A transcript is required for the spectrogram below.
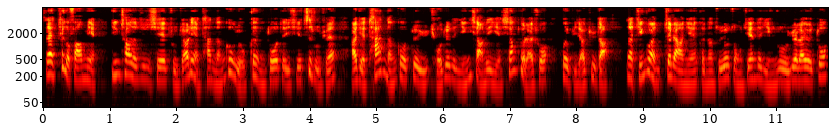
在这个方面，英超的这些主教练他能够有更多的一些自主权，而且他能够对于球队的影响力也相对来说会比较巨大。那尽管这两年可能足球总监的引入越来越多，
